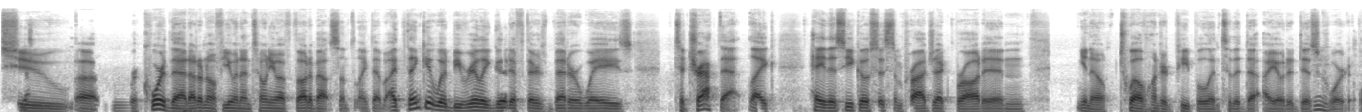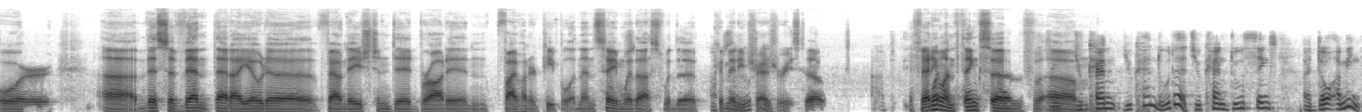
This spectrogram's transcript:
to uh, record that. I don't know if you and Antonio have thought about something like that, but I think it would be really good if there's better ways to track that. Like, hey, this ecosystem project brought in, you know, 1,200 people into the IOTA hmm. Discord, mm. or uh, this event that IOTA Foundation did brought in 500 people, and then same with us with the committee Absolutely. treasury. So, if anyone what, thinks of, um, you, you, um, can you can do that. You can do things. I don't. I mean,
